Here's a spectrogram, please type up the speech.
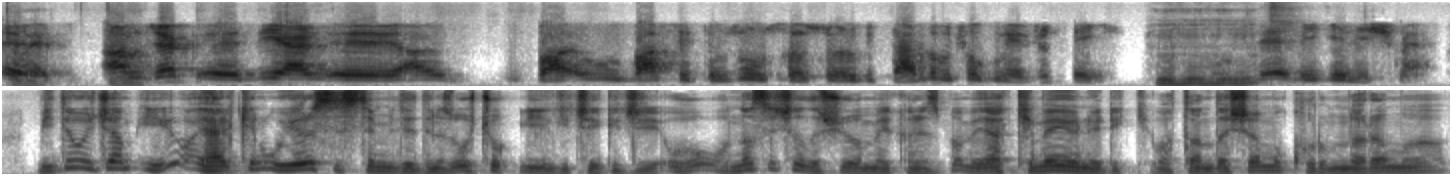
evet. Tamam. Ancak e, diğer e, bahsettiğimiz uluslararası örgütlerde bu çok mevcut değil. bu bile bir gelişme. Bir de hocam erken uyarı sistemi dediniz. O çok ilgi çekici. O, o nasıl çalışıyor o mekanizma veya kime yönelik? Vatandaşa mı, kurumlara mı?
